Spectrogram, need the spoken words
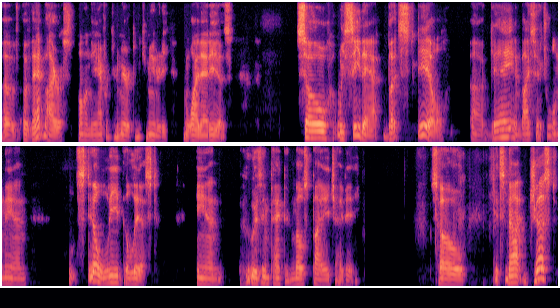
of, of that virus on the African American community and why that is. So we see that, but still, uh, gay and bisexual men still lead the list in who is impacted most by HIV. So it's not just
